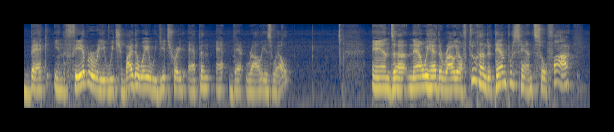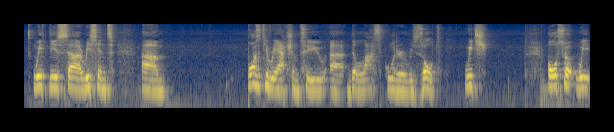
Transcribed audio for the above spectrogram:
back in February, which, by the way, we did trade Appen at that rally as well. And uh, now we had a rally of 210% so far with this uh, recent um, positive reaction to uh, the last quarter result which also we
